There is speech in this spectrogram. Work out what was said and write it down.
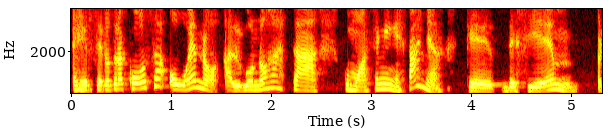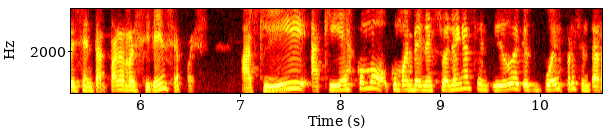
ejercer otra cosa, o bueno, algunos hasta como hacen en España, que deciden presentar para residencia, pues. Aquí, aquí es como, como en Venezuela en el sentido de que tú puedes presentar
